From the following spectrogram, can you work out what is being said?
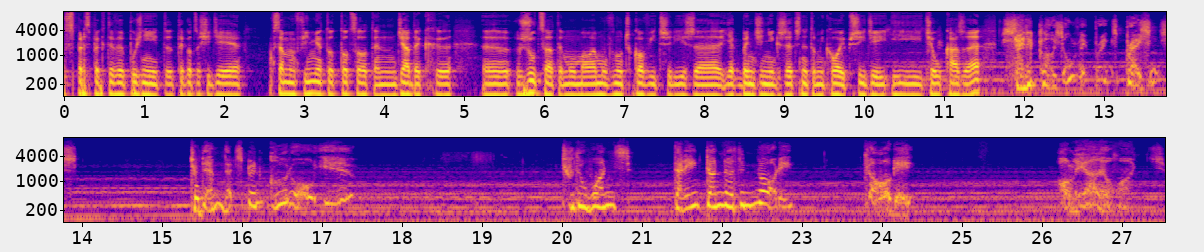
z perspektywy później tego, co się dzieje w samym filmie to to, co ten dziadek y, y, rzuca temu małemu wnuczkowi, czyli że jak będzie niegrzeczny, to Mikołaj przyjdzie i cię ukaże. Santa Claus only brings presents to them that's been good all year. To the ones that ain't done nothing naughty. Naughty. All the other ones.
